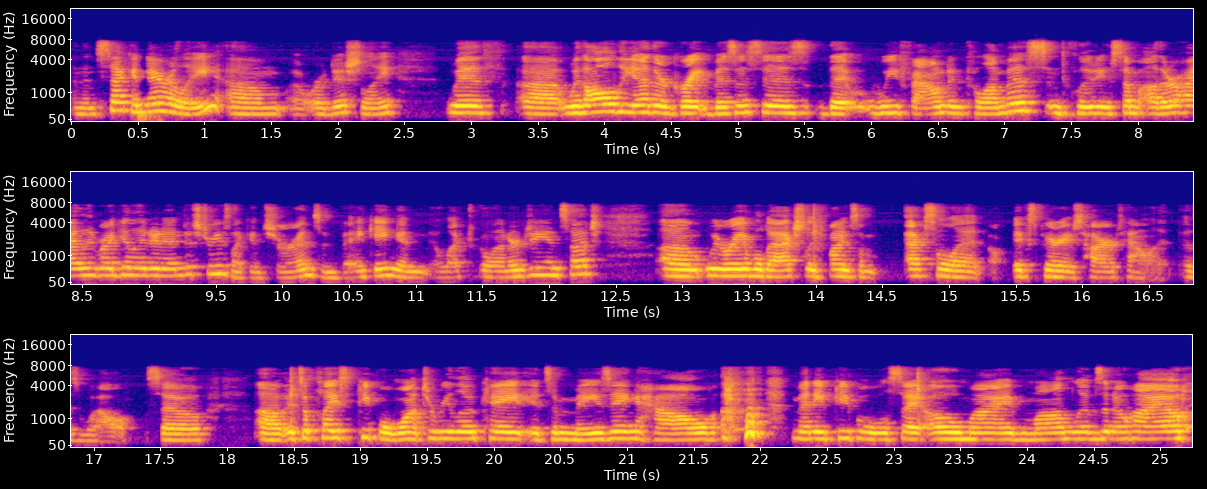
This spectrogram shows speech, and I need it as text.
And then secondarily, um, or additionally, with uh, with all the other great businesses that we found in Columbus, including some other highly regulated industries like insurance and banking and electrical energy and such. Um, we were able to actually find some excellent experienced hire talent as well. So uh, it's a place people want to relocate. It's amazing how many people will say, "Oh, my mom lives in Ohio,"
